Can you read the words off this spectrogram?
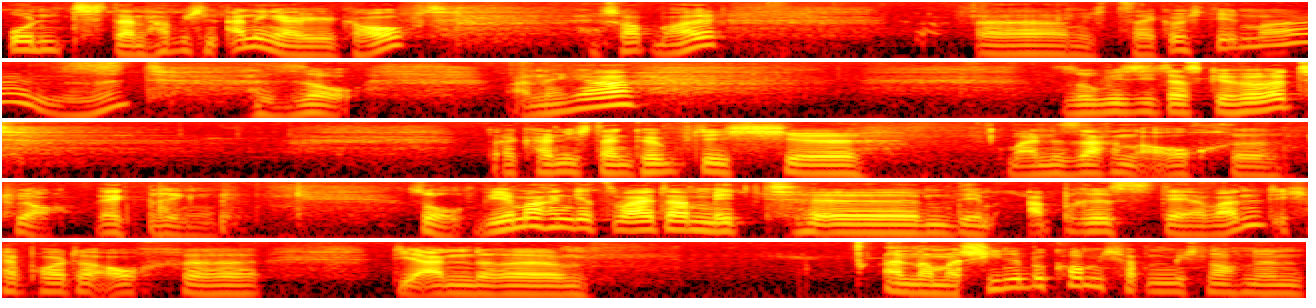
Und dann habe ich einen Anhänger gekauft. Schaut mal. Ähm, ich zeige euch den mal. So, Anhänger. So wie sich das gehört. Da kann ich dann künftig äh, meine Sachen auch äh, ja, wegbringen. So, wir machen jetzt weiter mit äh, dem Abriss der Wand. Ich habe heute auch äh, die andere, andere Maschine bekommen. Ich habe nämlich noch einen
